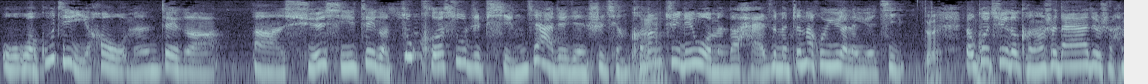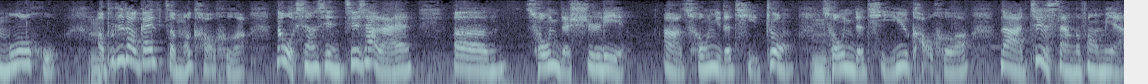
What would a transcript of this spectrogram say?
我我估计以后我们这个。啊，学习这个综合素质评价这件事情，可能距离我们的孩子们真的会越来越近。对，而过去的可能是大家就是很模糊，啊，不知道该怎么考核。那我相信接下来，呃，从你的视力啊，从你的体重，从你的体育考核，那这三个方面，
